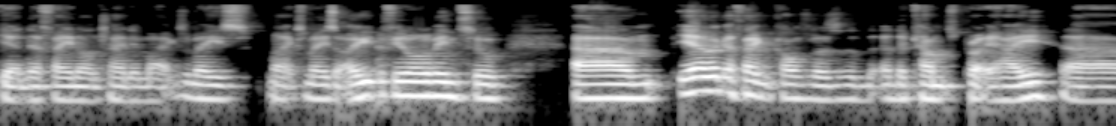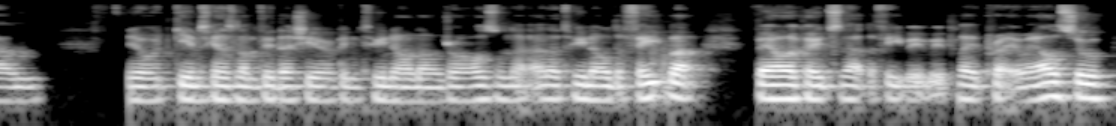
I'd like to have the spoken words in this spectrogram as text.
getting the final and trying to maximize maximize it out. If you know what I mean. So, um, yeah, look, I think confidence in, in the camp's pretty high. Um, you know, games against Linfield this year have been two 0 nil draws and a, and a two 0 defeat, but by all accounts, in that defeat we, we played pretty well. So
